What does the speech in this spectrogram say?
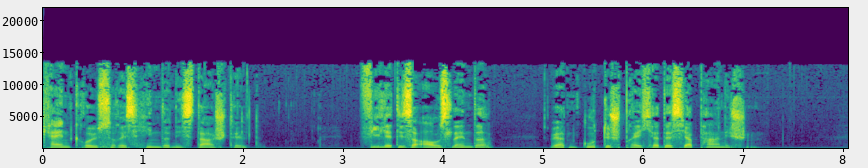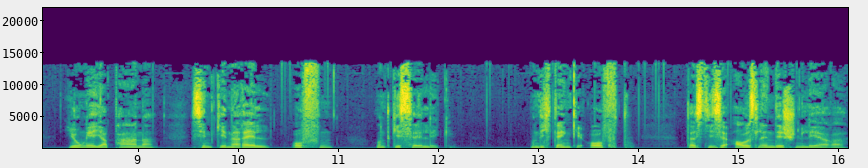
kein größeres Hindernis darstellt. Viele dieser Ausländer werden gute Sprecher des Japanischen. Junge Japaner sind generell offen und gesellig. Und ich denke oft, dass diese ausländischen Lehrer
